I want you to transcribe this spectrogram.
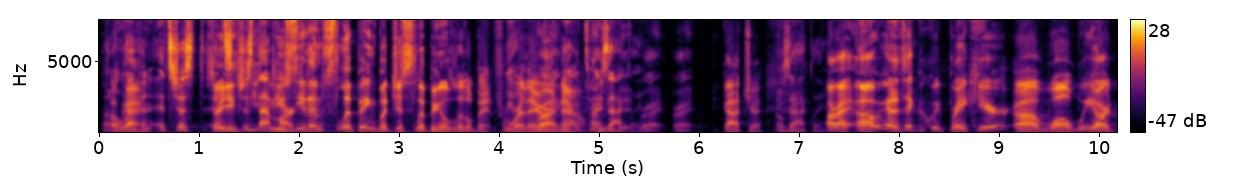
but Okay. 11. It's just so it's you just that you see them slipping, but just slipping a little bit from where they are right, now. yeah, Exactly. bit. Right, right. Gotcha. exactly. All right, uh, we got to take a quick break here uh, while we are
